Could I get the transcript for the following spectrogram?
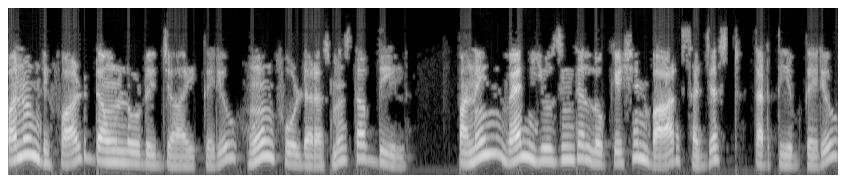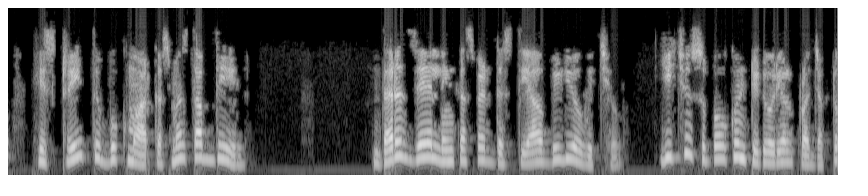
पनुन डिफ़ॉल्ट डाउनलोड जाय करियो होम फोल्डरस मज तब्दील। पनिन, when using the location bar, suggest तरतीब करियो हिस्ट्री तो बुकमार्कस मज तब्दील। दर्ज जे लिंकस पे दस्तियाब वीडियो विचो यह स्पोकन ट्यूटोरियल प्रोजेक्ट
